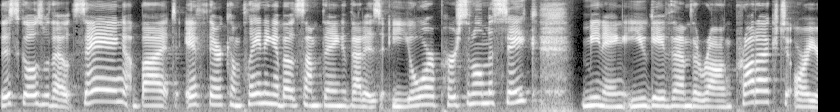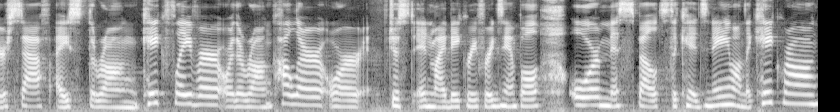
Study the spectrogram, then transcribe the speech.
This goes without saying, but if they're complaining about something that is your personal mistake, meaning you gave them the wrong product or your staff iced the wrong cake flavor or the wrong color or just in my bakery, for example, or misspelt the kid's name on the cake wrong,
